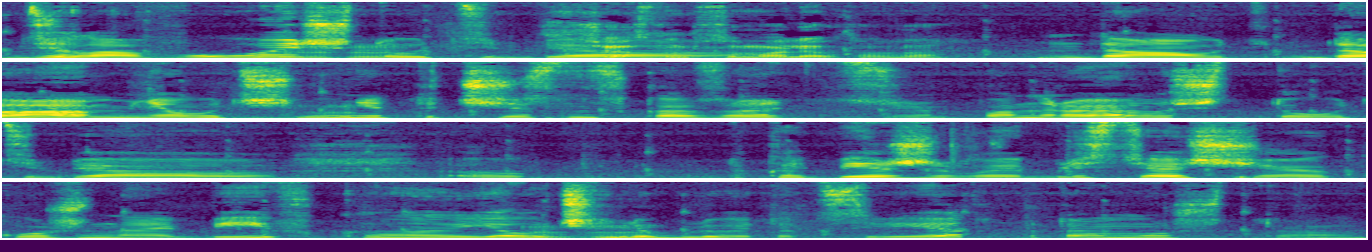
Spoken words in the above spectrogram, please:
деловой, Мгм. что у С тебя... частным самолетом, да? Да, у да, меня очень, мне это честно сказать, понравилось, что у тебя такая бежевая блестящая кожаная обивка. Я очень Мгм. люблю этот цвет, потому что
